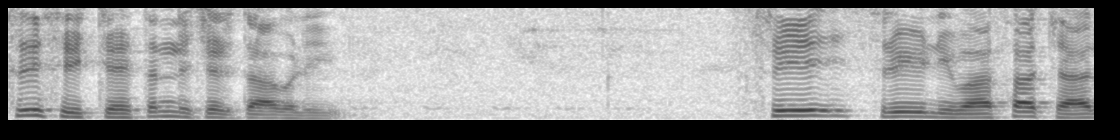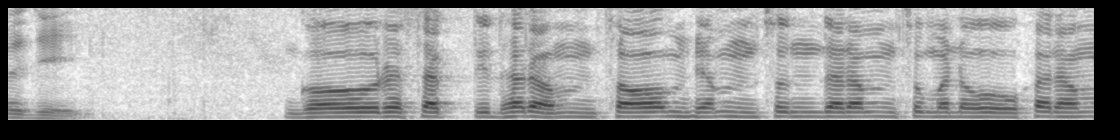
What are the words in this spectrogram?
श्री श्री चैतन्य चरितावली। श्री श्रीनिवासाचार्य जी गौरशक्तिधरम सौम्यम सुंदरम सुमनोहरम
